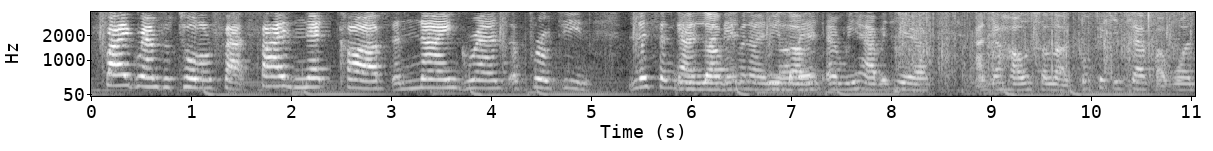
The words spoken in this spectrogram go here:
five grams of total fat, five net carbs, and nine grams of protein. Listen, guys, we love it. I we love, love it. it, and we have it here at the house a lot. Go pick yourself up one.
